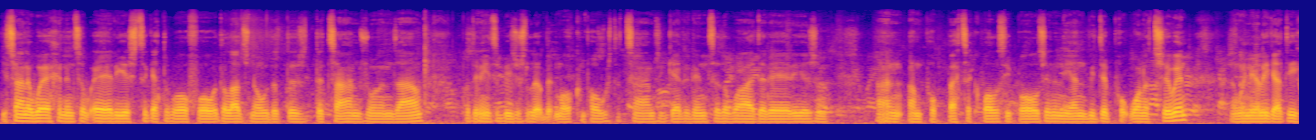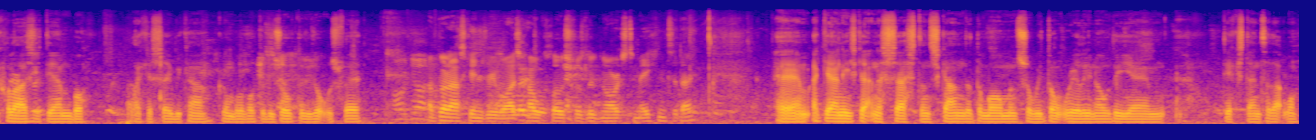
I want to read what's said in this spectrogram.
you're trying to work into areas to get the ball forward. The lads know that there's the time's running down but they need to be just a little bit more composed at times and get it into the wider areas and, and, and put better quality balls in. In the end, we did put one or two in and we nearly got the equaliser at the end, but like I say, we can't grumble about the result. The result was fair. I've got to ask injury-wise, how close was Luke Norris to making today? Um, again, he's getting assessed and scanned at the moment, so we don't really know the um, the extent of that one.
